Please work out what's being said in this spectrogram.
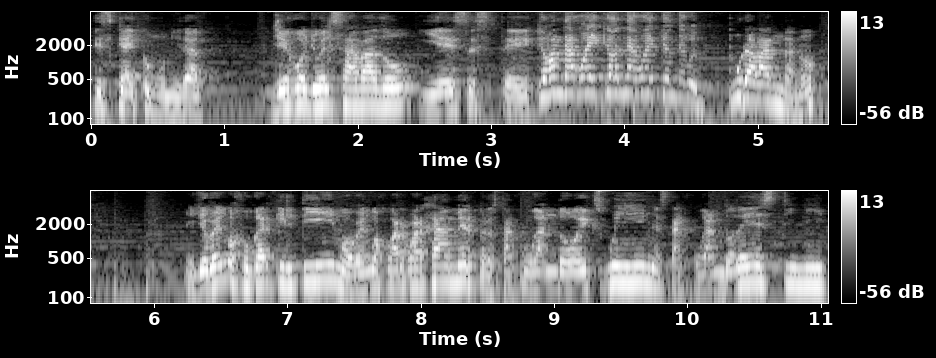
es que hay comunidad. Llego yo el sábado y es este, ¿qué onda, güey? ¿Qué onda, güey? ¿Qué onda, güey? Pura banda, ¿no? Yo vengo a jugar Kill Team o vengo a jugar Warhammer, pero están jugando X-Wing, están jugando Destiny,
